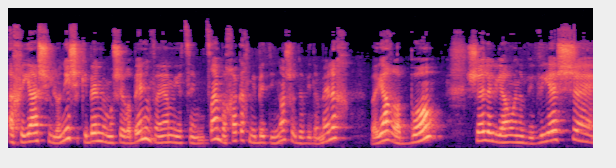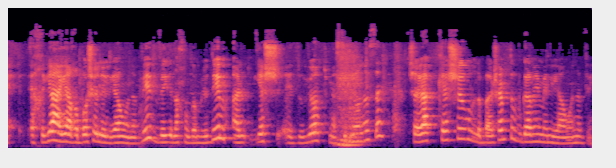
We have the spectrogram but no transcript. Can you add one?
אחיה השילוני שקיבל ממשה רבנו והיה מיוצא ממצרים ואחר כך מבית דינו של דוד המלך והיה רבו של אליהו הנביא ויש אה, אחיה היה רבו של אליהו הנביא ואנחנו גם יודעים על יש עדויות מהסגנון הזה שהיה קשר לבעל שם טוב גם עם אליהו הנביא.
